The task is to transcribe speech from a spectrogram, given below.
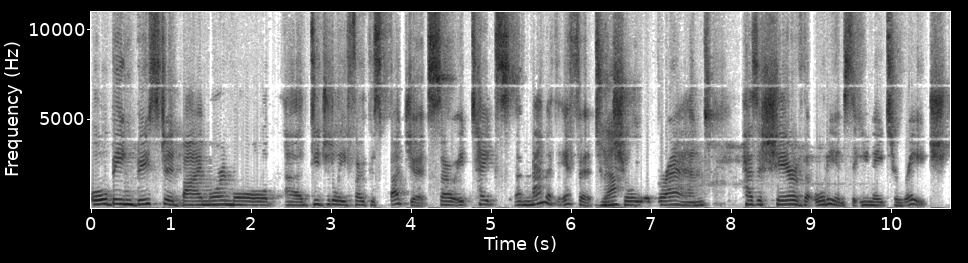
all being boosted by more and more uh, digitally focused budgets. So it takes a mammoth effort to yeah. ensure your brand has a share of the audience that you need to reach.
